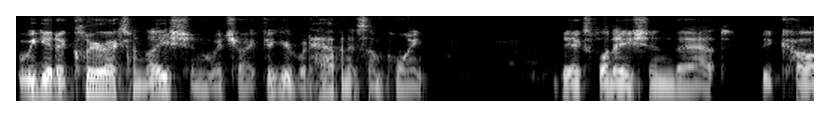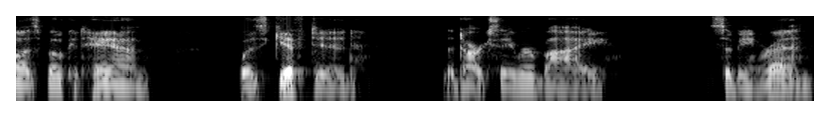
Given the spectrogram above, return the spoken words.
we get a clear explanation, which I figured would happen at some point. The explanation that because Bo-Katan was gifted the dark saber by Sabine Wren,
